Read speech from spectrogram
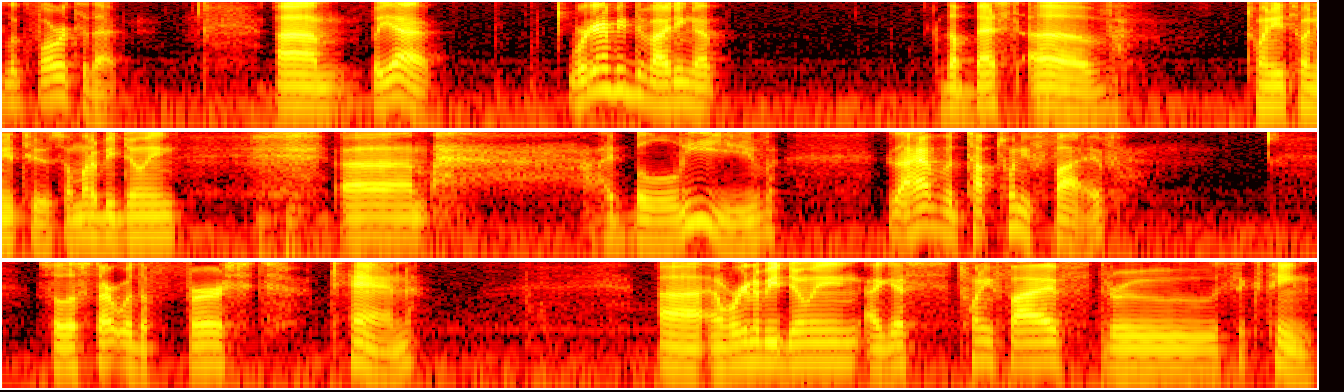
Look forward to that. Um, but yeah, we're gonna be dividing up the best of 2022. So I'm gonna be doing, um, I believe, because I have a top 25. So let's start with the first 10. Uh, and we're going to be doing, I guess, 25 through 16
